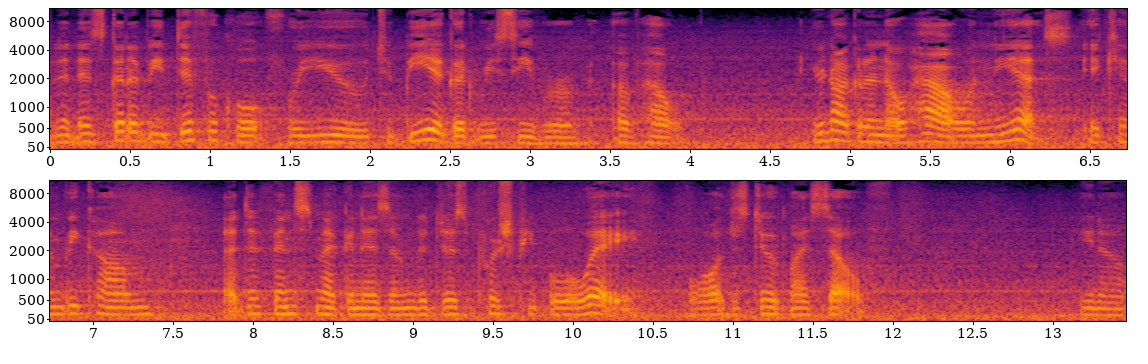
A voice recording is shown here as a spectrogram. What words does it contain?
then it's going to be difficult for you to be a good receiver of help. You're not going to know how, and yes, it can become a defense mechanism to just push people away. Well, I'll just do it myself. You know,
